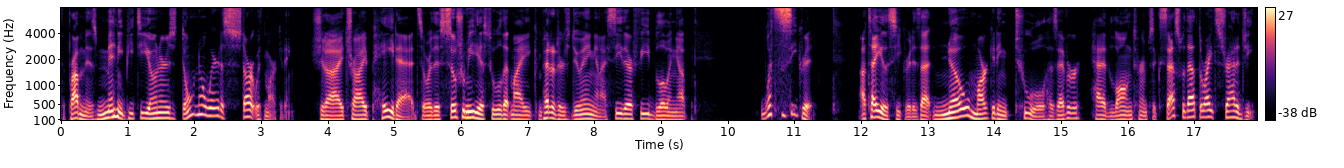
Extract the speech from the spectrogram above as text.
The problem is, many PT owners don't know where to start with marketing. Should I try paid ads or this social media tool that my competitor's doing and I see their feed blowing up? What's the secret? I'll tell you the secret is that no marketing tool has ever had long term success without the right strategy.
